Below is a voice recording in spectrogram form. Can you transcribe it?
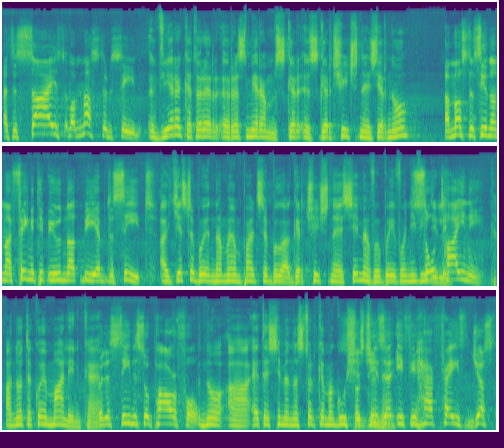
as the size of a mustard seed. Вера, которая размером с, гор- с горчичное зерно, A mustard seed on my fingertip, you would not be able to see it. а если бы на моем пальце было горчичное семя, вы бы его не So видели. tiny, Оно такое but маленькое, the seed is so powerful. но а, это семя настолько So Jesus, могущественное. if you have faith just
